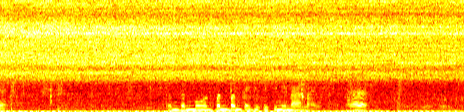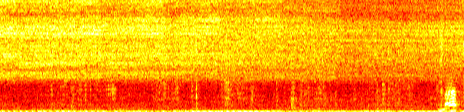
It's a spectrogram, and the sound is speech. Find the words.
Eh. Tantan mo magbantay dito si nanay. Ha? Mas,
